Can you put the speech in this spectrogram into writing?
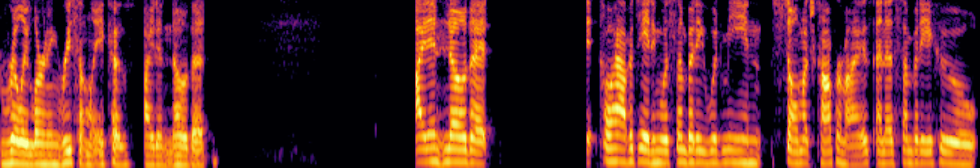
really learning recently because I didn't know that I didn't know that it, cohabitating with somebody would mean so much compromise. And as somebody who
